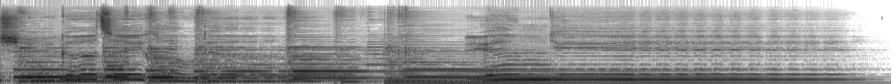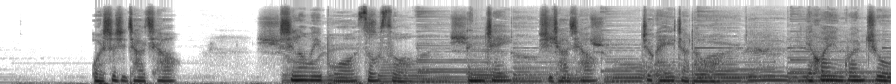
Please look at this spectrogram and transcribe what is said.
是个最好的。我是许悄悄，新浪微博搜索 “nj 许悄悄”就可以找到我，也欢迎关注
